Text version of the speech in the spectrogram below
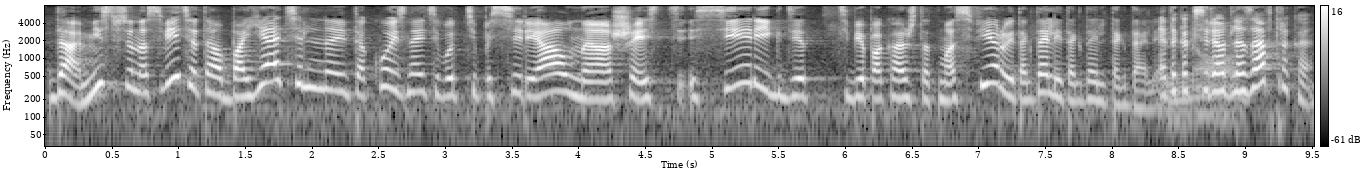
да, «Мисс все на свете» — это обаятельный такой, знаете, вот типа сериал на 6 серий, где тебе покажут атмосферу и так далее, и так далее, и так далее. Это как Но... сериал для завтрака?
